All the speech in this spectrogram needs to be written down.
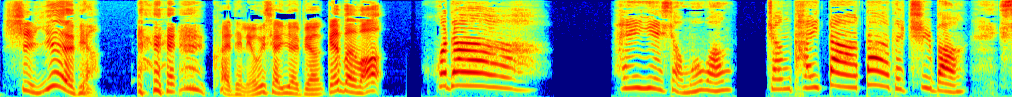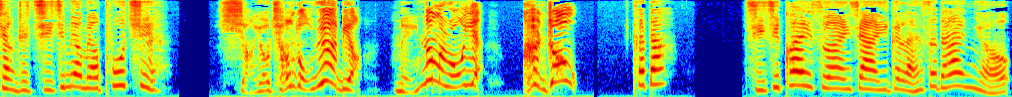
是月饼！嘿嘿，快点留下月饼给本王！哗哒，黑夜小魔王张开大大的翅膀，向着奇奇妙妙扑去。想要抢走月饼，没那么容易！看招！咔哒，奇奇快速按下一个蓝色的按钮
